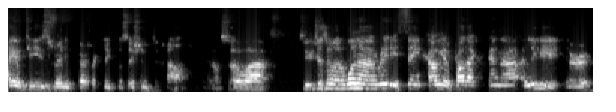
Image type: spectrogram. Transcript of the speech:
IoT is really perfectly positioned to help. You know? So, uh, so you just want to really think how your product can alleviate their,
